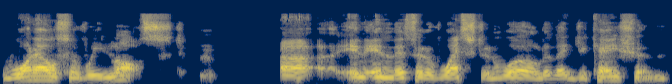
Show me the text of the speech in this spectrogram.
what else have we lost uh, in in this sort of Western world of education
